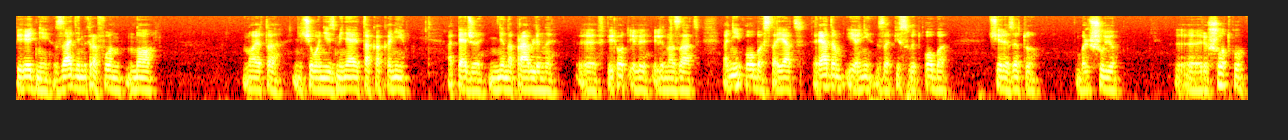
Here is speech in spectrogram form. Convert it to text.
передний, задний микрофон, но, но это ничего не изменяет, так как они, опять же, не направлены э, вперед или, или назад. Они оба стоят рядом, и они записывают оба через эту большую э, решетку.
